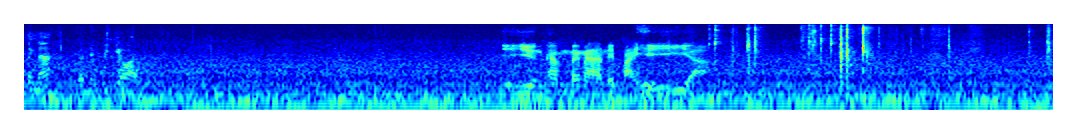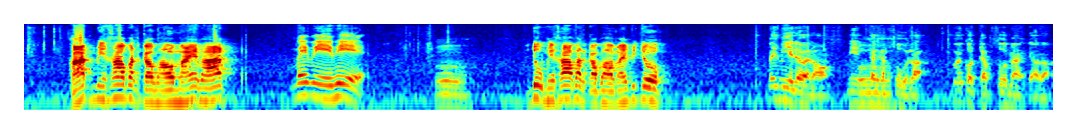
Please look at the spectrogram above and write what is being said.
หนึ่งนะเป็นหนึ่งพี่เกียวอะยืนทำตั้งนานไม่ไปเฮียพัดมีข้าวผัดกะเพราไหมพัด ไม่มีพี่ เออพี่จุกมีข้าวผัดกะเพราไหมพี่จุก ไม่มีเลยวะน้องนี่เออ กดแคปซูลละเว้ยกดแคปซูลมาอย่างเดียวละ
